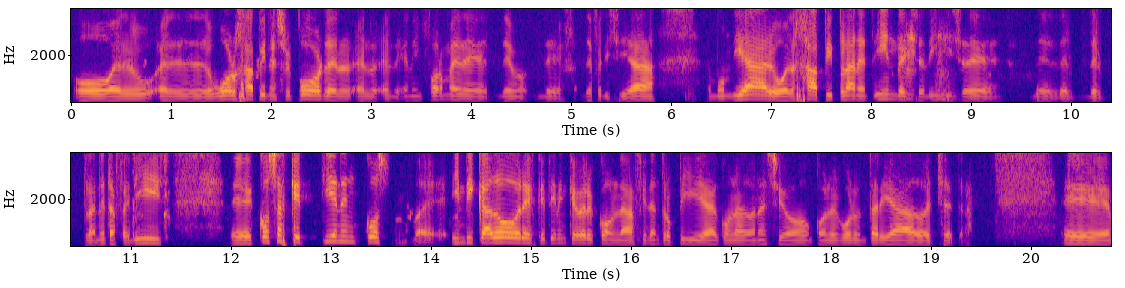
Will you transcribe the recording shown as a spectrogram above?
o el, World Happiness Report, el, informe de, felicidad mundial o el Happy Planet Index, el índice del, planeta feliz, eh, cosas que tienen eh, indicadores que tienen que ver con la filantropía, con la donación, con el voluntariado, eh,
